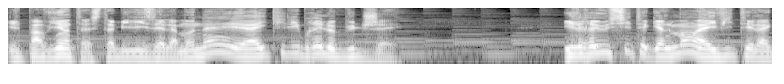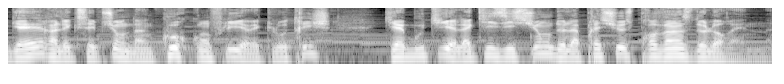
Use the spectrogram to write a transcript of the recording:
Il parvient à stabiliser la monnaie et à équilibrer le budget. Il réussit également à éviter la guerre, à l'exception d'un court conflit avec l'Autriche qui aboutit à l'acquisition de la précieuse province de Lorraine.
